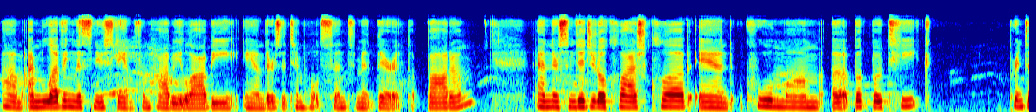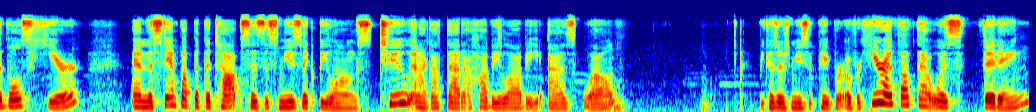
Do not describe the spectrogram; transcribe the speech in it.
Um, I'm loving this new stamp from Hobby Lobby, and there's a Tim Holtz sentiment there at the bottom. And there's some Digital Collage Club and Cool Mom uh, Book Boutique printables here. And the stamp up at the top says this music belongs to, and I got that at Hobby Lobby as well. Because there's music paper over here, I thought that was fitting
